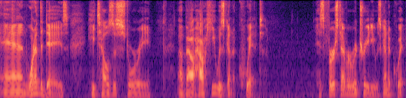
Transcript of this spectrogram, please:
And one of the days, he tells a story about how he was going to quit. His first ever retreat, he was going to quit.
